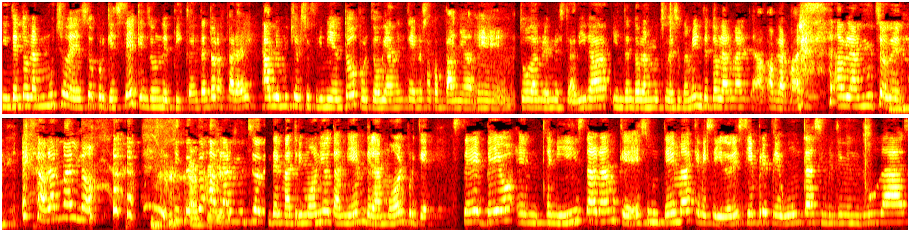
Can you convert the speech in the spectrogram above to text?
Intento hablar mucho de eso porque sé que es donde pica. Intento rascar ahí. Hablo mucho del sufrimiento porque obviamente nos acompaña en toda nuestra vida. Intento hablar mucho de eso también. Intento hablar mal, hablar mal, hablar mucho de... hablar mal no. Intento hablar mucho del matrimonio también, del amor, porque sé, veo en, en, mi Instagram que es un tema que mis seguidores siempre preguntan, siempre tienen dudas,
